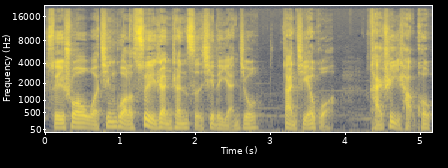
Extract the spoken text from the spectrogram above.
虽说我经过了最认真仔细的研究，但结果还是一场空。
